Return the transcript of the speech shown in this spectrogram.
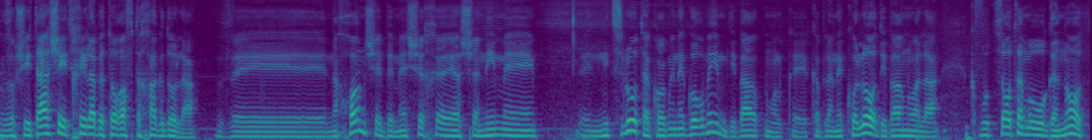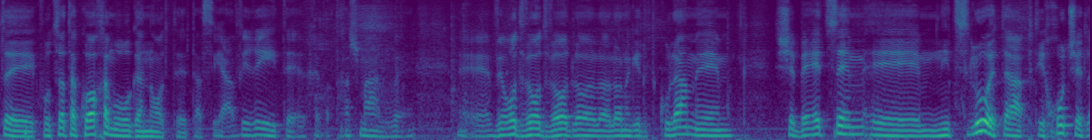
זו שיטה שהתחילה בתור הבטחה גדולה, ונכון שבמשך השנים ניצלו אותה כל מיני גורמים, דיברנו על קבלני קולות, דיברנו על הקבוצות המאורגנות, קבוצות הכוח המאורגנות, תעשייה אווירית, חברת חשמל ו, ועוד ועוד ועוד, לא, לא, לא נגיד את כולם, שבעצם ניצלו את הפתיחות של,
